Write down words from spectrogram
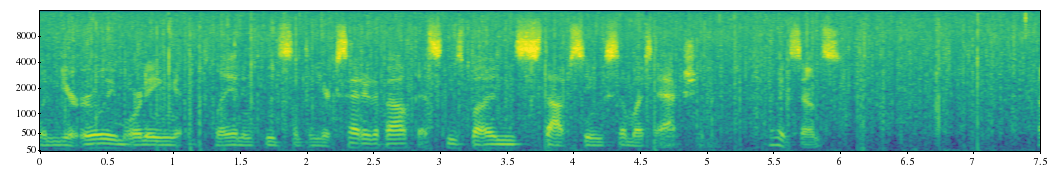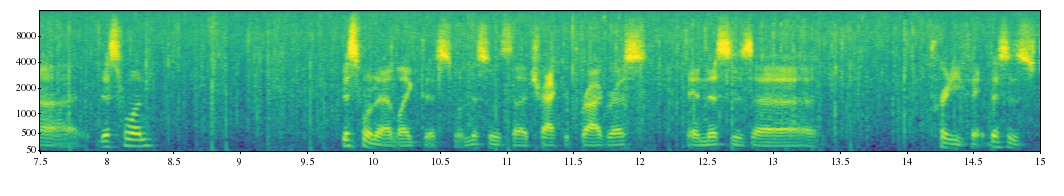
when your early morning plan includes something you're excited about, that snooze button stop seeing so much action. That makes sense. Uh, this one, this one I like. This one. This one's uh, track your progress, and this is a uh, pretty. This is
